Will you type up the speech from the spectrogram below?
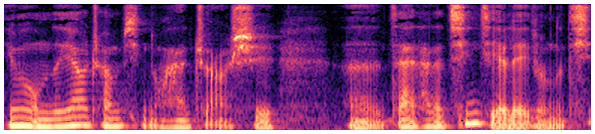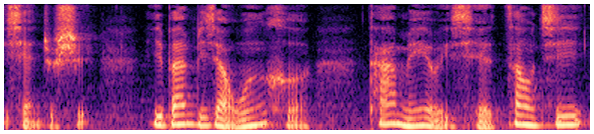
因为我们的药妆品的话，主要是。呃，在它的清洁类中的体现就是，一般比较温和，它没有一些皂基。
